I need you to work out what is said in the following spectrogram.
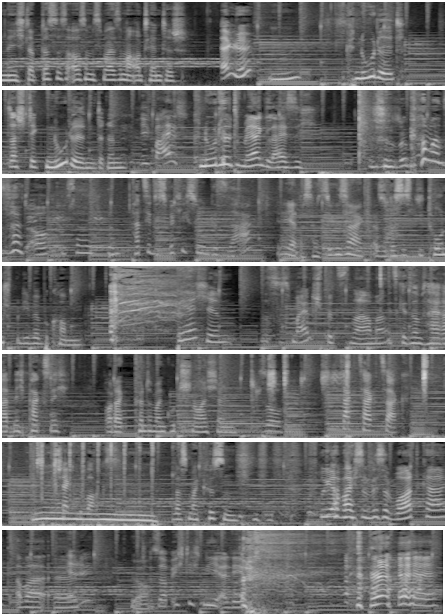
Nee, ich glaube, das ist ausnahmsweise mal authentisch. Ehrlich? Mhm. Knudelt. Da steckt Nudeln drin. Ich weiß. Knudelt mehrgleisig. So kann man es halt auch bezeichnen. Hat sie das wirklich so gesagt? Ja, das hat sie gesagt. Also das ist die Tonspur, die wir bekommen. Bärchen, das ist mein Spitzname. Jetzt geht's ums Heiraten, ich pack's nicht. Oh, da könnte man gut schnorcheln. So. Zack, zack, zack. Check the box. Mm, Lass mal küssen. Früher war ich so ein bisschen wortkarg, aber äh, Ehrlich? ja. So hab ich dich nie erlebt. Ja,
